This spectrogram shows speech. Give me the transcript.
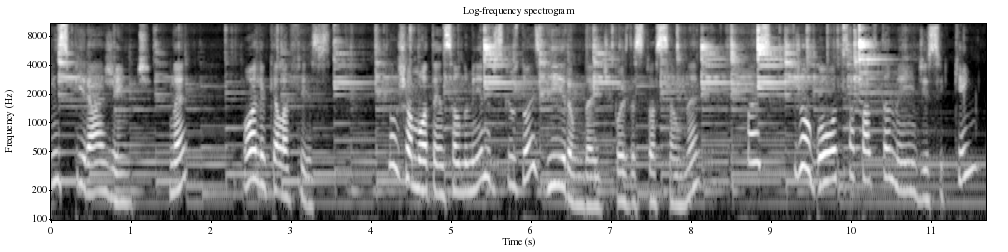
inspirar a gente, né? Olha o que ela fez. Não chamou a atenção do menino, disse que os dois riram daí depois da situação, né? Mas jogou outro sapato também, disse: quem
